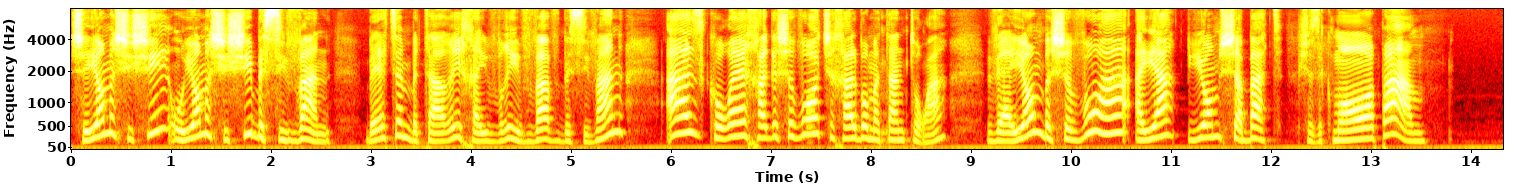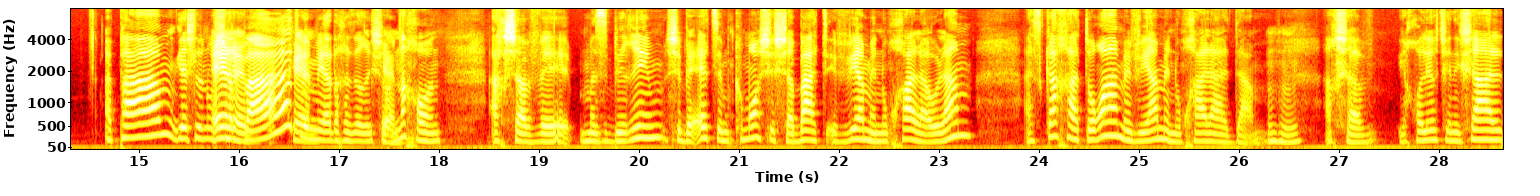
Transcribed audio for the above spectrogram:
שיום השישי הוא יום השישי בסיוון. בעצם בתאריך העברי ו' בסיוון, אז קורה חג השבועות שחל בו מתן תורה, והיום בשבוע היה יום שבת. שזה כמו הפעם. הפעם יש לנו ערב, שבת, כן. ומיד אחרי זה ראשון. כן. נכון. עכשיו, אה, מסבירים שבעצם כמו ששבת הביאה מנוחה לעולם, אז ככה התורה מביאה מנוחה לאדם. מהמם. עכשיו, יכול להיות שנשאל,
